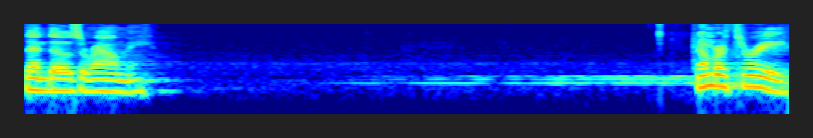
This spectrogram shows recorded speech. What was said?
than those around me? Number three,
